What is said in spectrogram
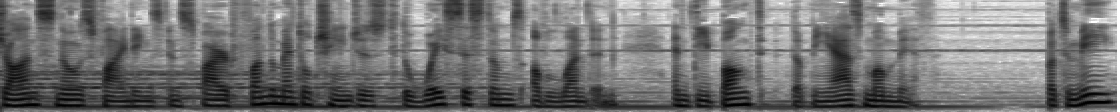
John Snow's findings inspired fundamental changes to the waste systems of London and debunked the miasma myth. But to me,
